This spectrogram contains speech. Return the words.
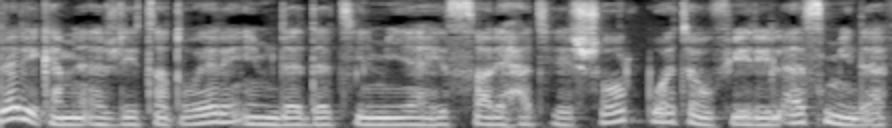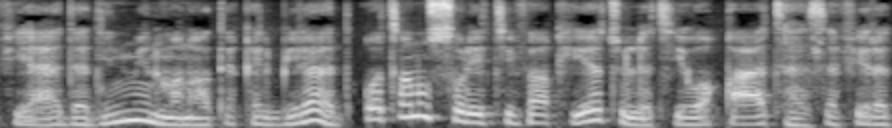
ذلك من أجل تطوير إمدادات المياه الصالحة للشرب وتوفير الأسمدة في عدد من مناطق البلاد. وتنص الاتفاقيات التي وقعتها سفيرة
